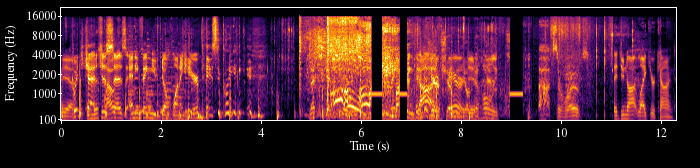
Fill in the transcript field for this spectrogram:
yeah. Twitch chat just house? says anything you don't want to hear, basically. Let's get Oh, serious. Oh, fucking God. you're a Show me bear, your dude. Holy. Oh, it's the rogues. They do not like your kind.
